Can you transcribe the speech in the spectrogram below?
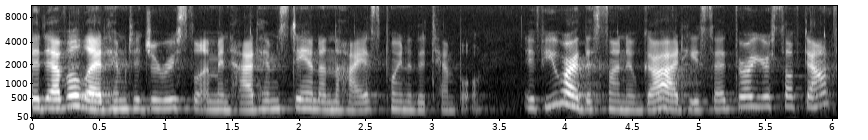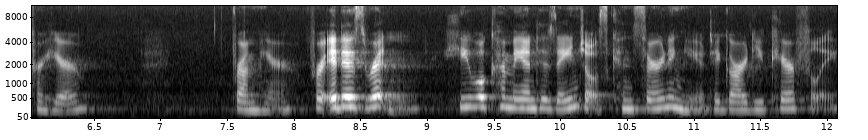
The devil led him to Jerusalem and had him stand on the highest point of the temple. If you are the Son of God, he said, throw yourself down for here, from here. For it is written, He will command His angels concerning you to guard you carefully.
